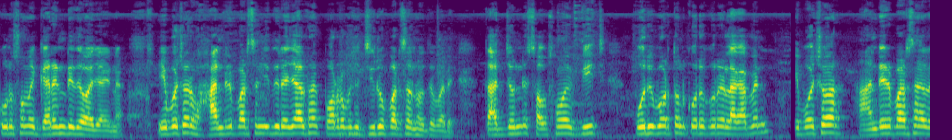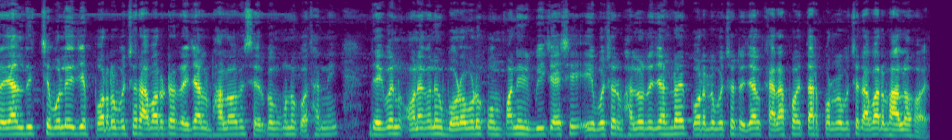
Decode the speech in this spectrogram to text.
কোনো সময় গ্যারেন্টি দেওয়া যায় না। এবছর হান্ড্রেড পার্সেন্ট যদি রেজাল্ট হয়, পরের বছর জিরো পার্সেন্ট হতে পারে। তার জন্য সবসময় বীজ পরিবর্তন করে করে লাগাবেন। এবছর হান্ড্রেড পার্সেন্ট রেজাল্ট দিচ্ছে বলে যে পরের বছর আবার ওটা রেজাল্ট ভালো হবে, সেরকম কোনো কথা নেই। দেখবেন অনেক অনেক বড় বড় কোম্পানির বীজ আছে, এবছর ভালো রেজাল্ট হয়, পরের বছর রেজাল্ট খারাপ হয়, তার পরের বছর আবার ভালো হয়।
